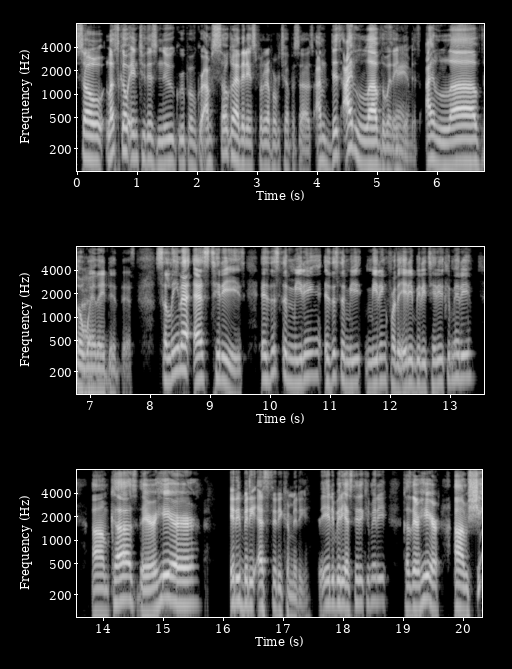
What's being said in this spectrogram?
So let's go into this new group of. Gr- I'm so glad they didn't split it up over two episodes. I'm this. I love the way they Same. did this. I love the I way they did this. Salina EsTitties. Is this the meeting? Is this the meet meeting for the itty bitty titty committee? Um, cause they're here. Itty bitty S City Committee. the itty bitty aesthetic committee because they're here. Um, she's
